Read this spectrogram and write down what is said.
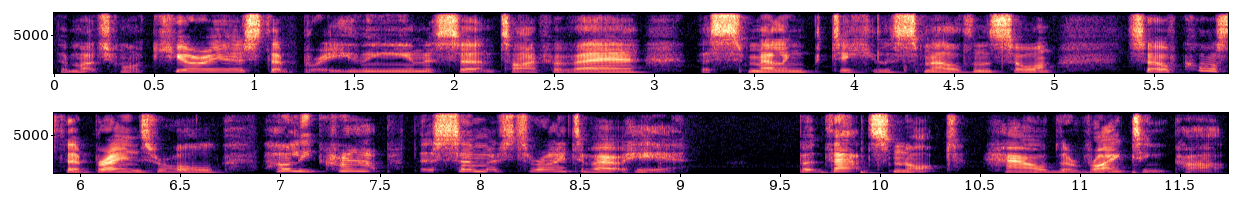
they're much more curious, they're breathing in a certain type of air, they're smelling particular smells and so on. So, of course, their brains are all, holy crap, there's so much to write about here. But that's not how the writing part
